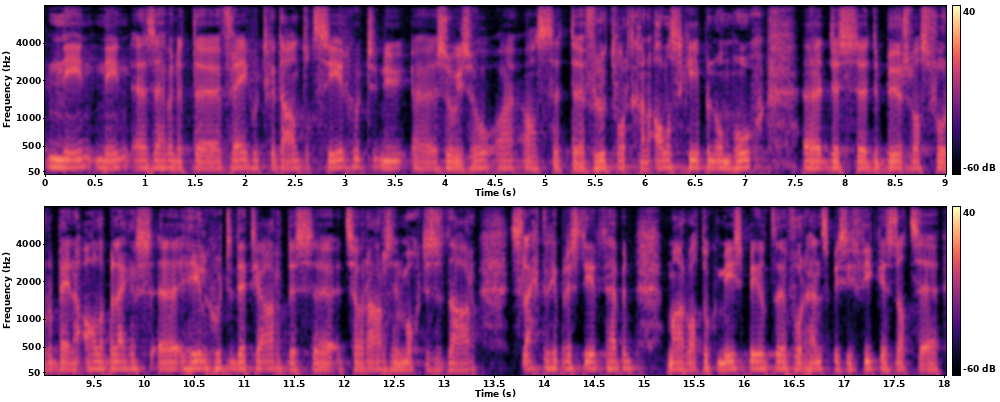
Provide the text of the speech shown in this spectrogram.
nee, nee uh, ze hebben het uh, vrij goed gedaan, tot zeer goed. Nu, sowieso, als het vloed wordt, gaan alle schepen omhoog. dus de beurs was voor bijna alle beleggers heel goed dit jaar. Dus het zou raar zijn mochten ze daar slechter gepresteerd hebben. Maar wat ook meespeelt voor hen specifiek, is dat ze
